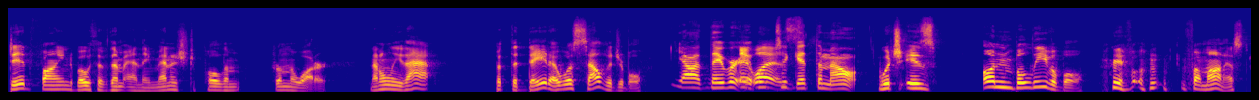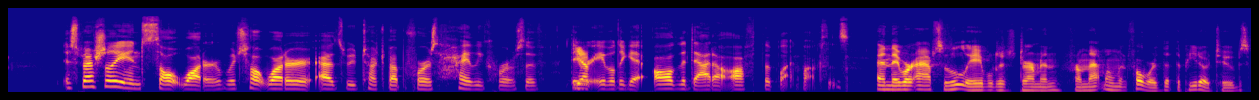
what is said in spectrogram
did find both of them, and they managed to pull them from the water. Not only that, but the data was salvageable, yeah, they were It able to get them out, which is unbelievable, if, if I'm honest. Especially in salt water, which salt water, as we've talked about before, is highly corrosive. They Yep. were able to get all the data off the black boxes. And they were absolutely able to determine from that moment forward that the pitot tubes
